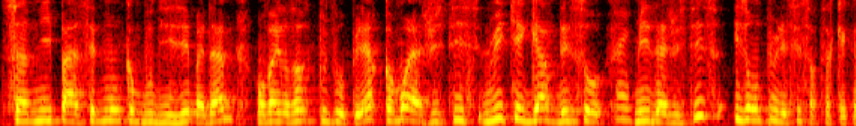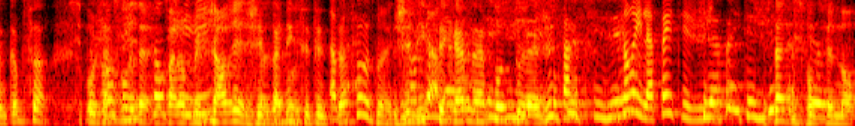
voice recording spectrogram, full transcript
Saint-Denis, pas assez de monde, comme vous disiez, madame, on va aller dans un truc plus populaire. Comment la justice, lui qui est garde des Sceaux, Ouais. ministre de la Justice, ils ont pu laisser sortir quelqu'un comme ça. C'est Aujourd'hui, il pas non plus charger. j'ai c'est pas dit que c'était de Ah sa bah, faute. ouais. J'ai Non, dit que c'est quand même la faute de la il justice. préciser Non, il n'a pas été jugé. n'a pas été C'est jugé. ça le dysfonctionnement.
